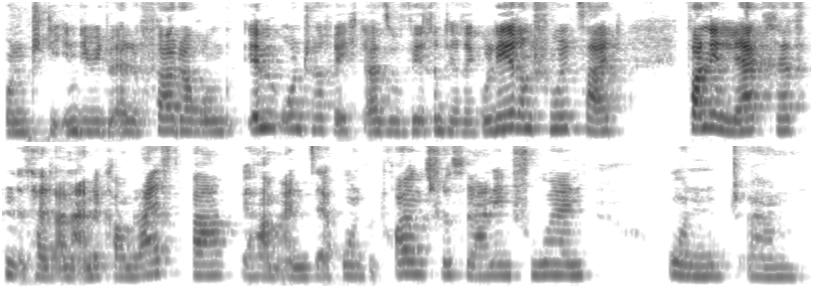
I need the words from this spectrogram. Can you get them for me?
und die individuelle Förderung im Unterricht, also während der regulären Schulzeit von den Lehrkräften ist halt alleine kaum leistbar. Wir haben einen sehr hohen Betreuungsschlüssel an den Schulen und ähm,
